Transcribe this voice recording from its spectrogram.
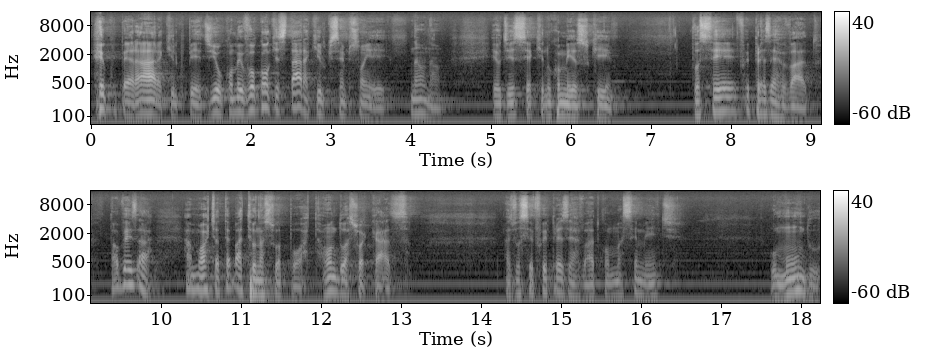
recuperar aquilo que perdi, ou como eu vou conquistar aquilo que sempre sonhei. Não, não. Eu disse aqui no começo que você foi preservado. Talvez a, a morte até bateu na sua porta, rondou a sua casa. Mas você foi preservado como uma semente. O mundo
